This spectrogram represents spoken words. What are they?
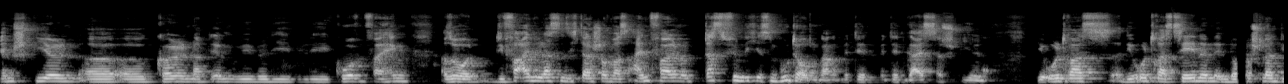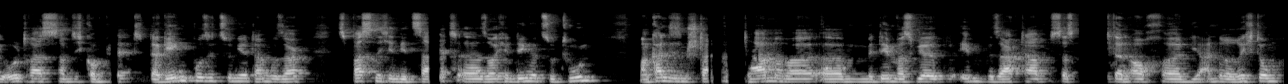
einspielen. Äh, äh, Köln hat irgendwie, will die, will die Kurven verhängen. Also die Vereine lassen sich da schon was einfallen und das, finde ich, ist ein guter Umgang mit den, mit den Geisterspielen die Ultras, die Ultraszenen in Deutschland, die Ultras haben sich komplett dagegen positioniert, haben gesagt, es passt nicht in die Zeit, äh, solche Dinge zu tun. Man kann diesen Standpunkt haben, aber äh, mit dem, was wir eben gesagt haben, ist das dann auch äh, die andere Richtung.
